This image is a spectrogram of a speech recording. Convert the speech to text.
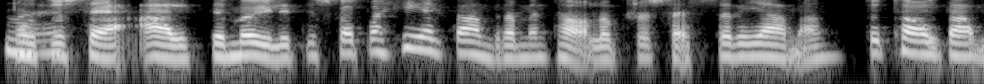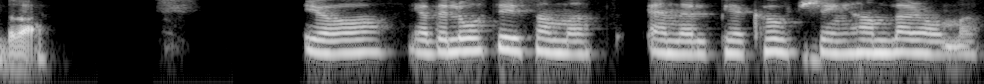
Nej. Mot att säga allt är möjligt. Det skapar helt andra mentala processer i hjärnan. Totalt andra. Ja, ja det låter ju som att NLP-coaching handlar om att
